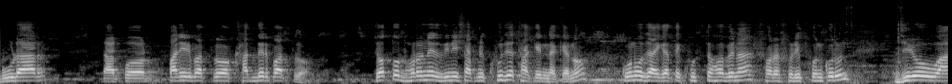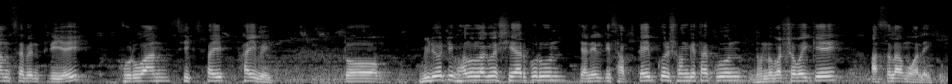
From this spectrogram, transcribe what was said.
বুড়ার তারপর পানির পাত্র, খাদ্যের পাত্র, যত ধরনের জিনিস আপনি খুঁজে থাকেন না কেন, কোনো জায়গাতে খুঁজতে হবে না, সরাসরি ফোন করুন, zero one seven three eight four one six five five eight. তো ভিডিওটি ভালো লাগলে শেয়ার করুন চ্যানেলটি সাবস্ক্রাইব করে সঙ্গে থাকুন। ধন্যবাদ সবাইকে। আসসালামু আলাইকুম।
